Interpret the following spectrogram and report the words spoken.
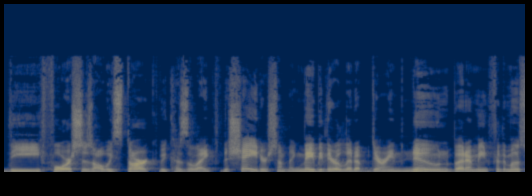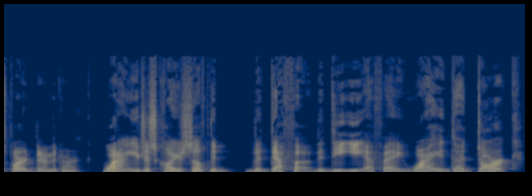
the forest is always dark because of like the shade or something. Maybe they're lit up during the noon, but I mean, for the most part, they're in the dark. Why don't you just call yourself the the DEFA, the D E F A? Why the Dark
